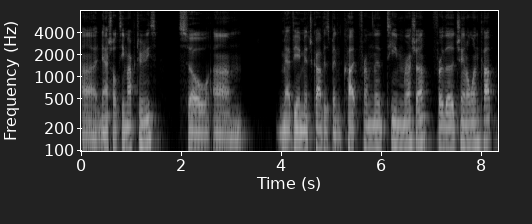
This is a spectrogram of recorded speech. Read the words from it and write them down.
uh, national team opportunities. So um, Matvei Michkov has been cut from the team Russia for the Channel One Cup,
